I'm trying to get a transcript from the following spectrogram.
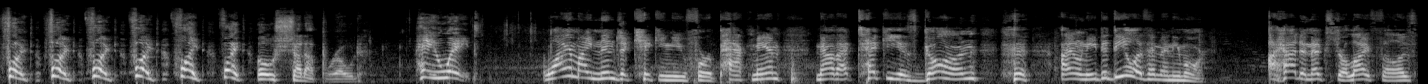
Fight, fight, fight, fight, fight, fight. Oh, shut up, Road. Hey, wait. Why am I ninja kicking you for Pac-Man? Now that Techie is gone, I don't need to deal with him anymore. I had an extra life, fellas.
